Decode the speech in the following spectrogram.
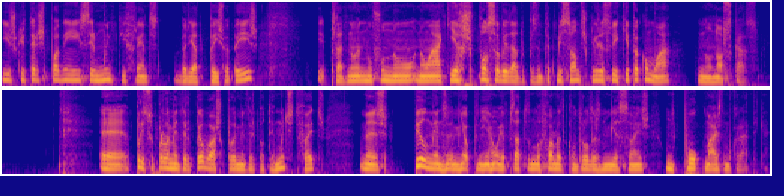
E os critérios podem aí ser muito diferentes variado de país para país. E, portanto, no, no fundo, não, não há aqui a responsabilidade do Presidente da Comissão de escolher a sua equipa, como há no nosso caso. Uh, por isso, o Parlamento Europeu, eu acho que o Parlamento Europeu tem muitos defeitos, mas, pelo menos na minha opinião, é, apesar de tudo, uma forma de controle das nomeações um pouco mais democrática.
